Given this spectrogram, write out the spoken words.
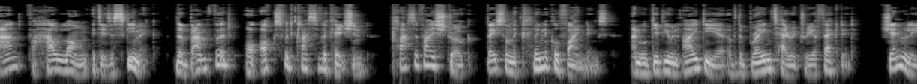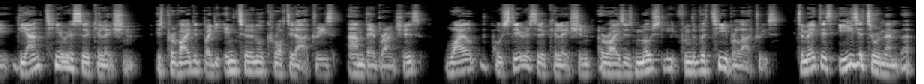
and for how long it is ischemic. The Bamford or Oxford classification classifies stroke based on the clinical findings and will give you an idea of the brain territory affected. Generally, the anterior circulation is provided by the internal carotid arteries and their branches, while the posterior circulation arises mostly from the vertebral arteries. To make this easier to remember,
